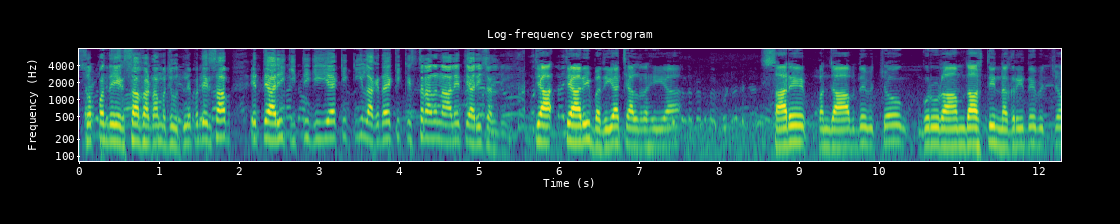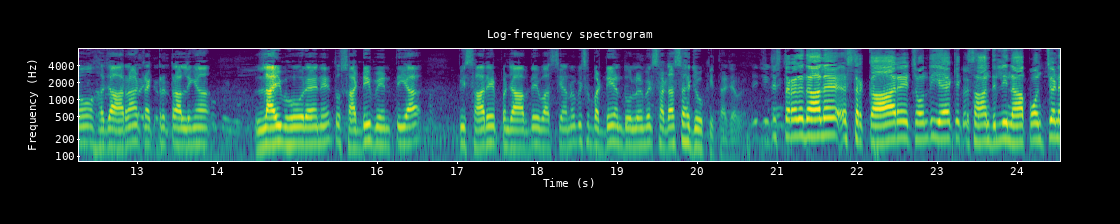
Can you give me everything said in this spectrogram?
ਸੋ ਪੰਦੇਰ ਸਾਹਿਬ ਸਾਡਾ ਮੌਜੂਦ ਨੇ। ਪੰਦੇਰ ਸਾਹਿਬ, ਇਹ ਤਿਆਰੀ ਕੀਤੀ ਗਈ ਹੈ ਕਿ ਕੀ ਲੱਗਦਾ ਹੈ ਕਿ ਕਿਸ ਤਰ੍ਹਾਂ ਦੇ ਨਾਲ ਇਹ ਤਿਆਰੀ ਚੱਲਦੀ ਹੈ? ਤਿਆਰੀ ਵਧੀਆ ਚੱਲ ਰਹੀ ਆ। ਸਾਰੇ ਪੰਜਾਬ ਦੇ ਵਿੱਚੋਂ, ਗੁਰੂ ਰਾਮਦਾਸ ਦੀ ਨਗਰੀ ਦੇ ਵਿੱਚੋਂ ਹਜ਼ਾਰਾਂ ਟਰੈਕਟਰ ਟਰਾਲੀਆਂ ਲਾਈਵ ਹੋ ਰਹੇ ਨੇ। ਤਾਂ ਸਾਡੀ ਬੇਨਤੀ ਆ ਵੀ ਸਾਰੇ ਪੰਜਾਬ ਦੇ ਵਾਸੀਆਂ ਨੂੰ ਵੀ ਇਸ ਵੱਡੇ ਅੰਦੋਲਨ ਵਿੱਚ ਸਾਡਾ ਸਹਿਯੋਗ ਕੀਤਾ ਜਾਵੇ। ਜਿਸ ਤਰ੍ਹਾਂ ਦੇ ਨਾਲ ਸਰਕਾਰ ਚਾਹੁੰਦੀ ਹੈ ਕਿ ਕਿਸਾਨ ਦਿੱਲੀ ਨਾ ਪਹੁੰਚਣ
